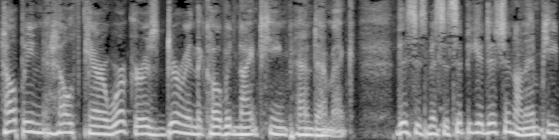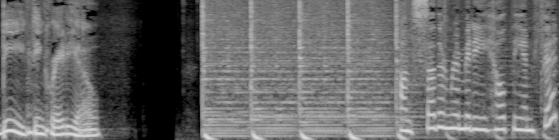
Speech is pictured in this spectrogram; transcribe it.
helping healthcare workers during the COVID-19 pandemic. This is Mississippi Edition on MPB Think Radio. On Southern Remedy Healthy and Fit,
